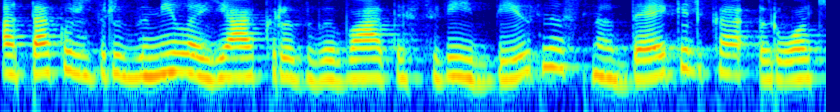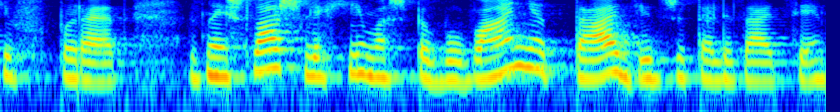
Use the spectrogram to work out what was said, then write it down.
а також зрозуміла, як розвивати свій бізнес на декілька років вперед. Знайшла шляхи масштабування та діджиталізації.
